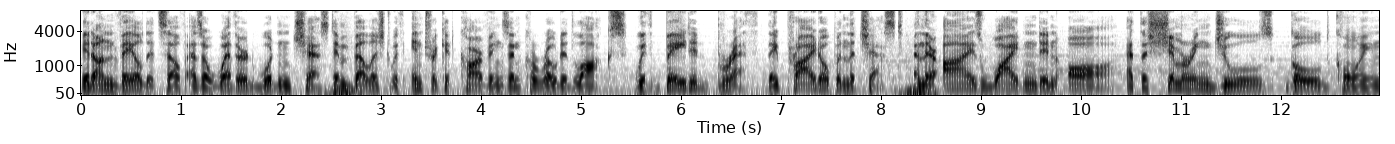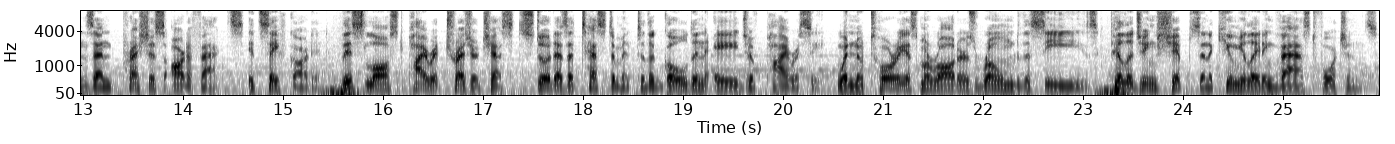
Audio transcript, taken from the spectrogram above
it unveiled itself as a weathered wooden chest embellished with intricate carvings and corroded locks. With bated breath, they pried open the chest, and their eyes widened in awe at the shimmering jewels, gold coins, and precious artifacts it safeguarded. This lost pirate treasure chest stood as a testament to the golden age of piracy, when notorious marauders roamed the seas, pillaging ships and accumulating vast fortunes.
